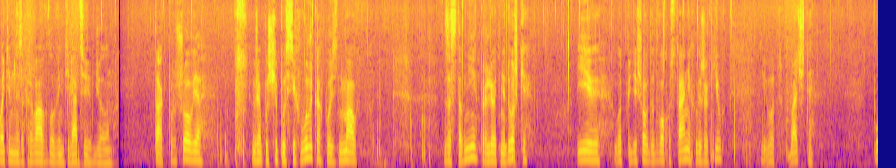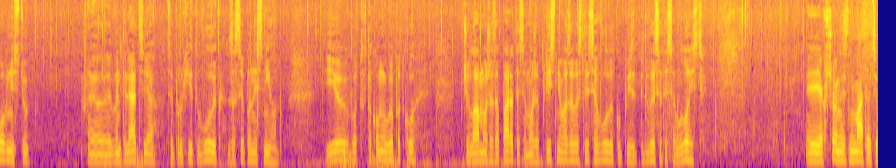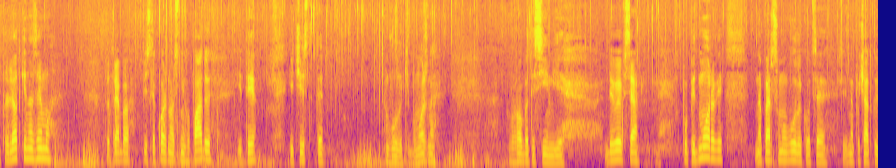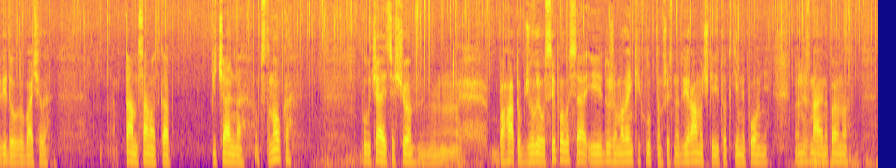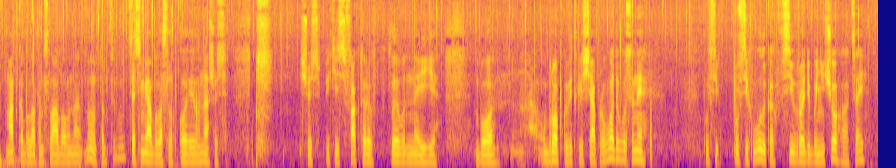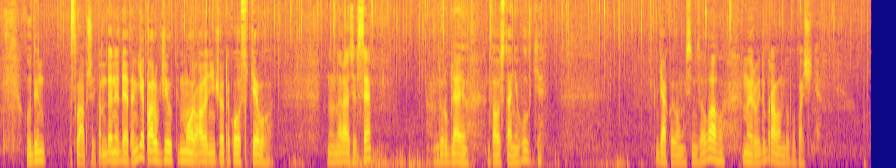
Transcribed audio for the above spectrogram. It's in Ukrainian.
потім не закривав вентиляцію бджолам. Так, пройшов я вже почти по всіх вуликах, познімав заставні, прильотні дошки. І от підійшов до двох останніх лежаків. І от бачите, повністю е, вентиляція, це прохід вулик засипаний снігом. І от в такому випадку бджола може запаритися, може пліснява завестися в вулику, підвиситися вологість. І якщо не знімати оці прильотки на зиму, то треба після кожного снігопаду йти і чистити вулики, бо можна вгробити сім'ї. Дивився по підморові на першому вулику, це на початку відео ви бачили. Там саме така печальна обстановка. Получається, що багато бджоли осипалося і дуже маленький клуб, там щось на дві рамочки, і то такі неповні. Ну не знаю, напевно, матка була там слаба, вона, ну там ця сім'я була слабкою, і вона щось, щось, якісь фактори впливу на неї є. Бо обробку від кліща проводив восени по, всі, по всіх вуликах, всі вроді би нічого, а цей один слабший. Там де-не-де, там є пару бджіл під мору, але нічого такого суттєвого. Ну, наразі все. Доробляю два останні вулики. Дякую вам усім за увагу. Миру і добра вам до побачення.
